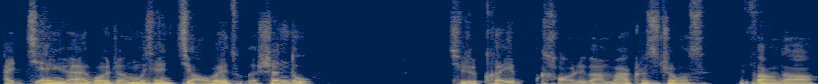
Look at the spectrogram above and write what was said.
哎，鉴于爱国者目前脚位组的深度。其实可以考虑把 Marcus Jones 放到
